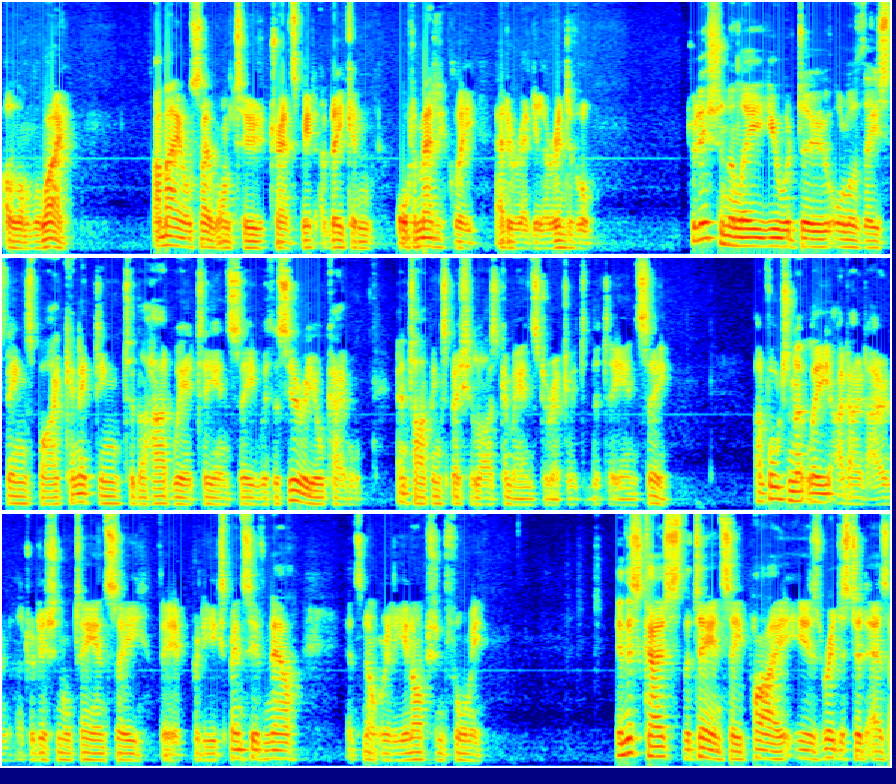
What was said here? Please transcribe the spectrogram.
along the way. I may also want to transmit a beacon automatically at a regular interval. Traditionally, you would do all of these things by connecting to the hardware TNC with a serial cable and typing specialized commands directly to the TNC. Unfortunately, I don't own a traditional TNC. They're pretty expensive now. It's not really an option for me. In this case, the TNC Pi is registered as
